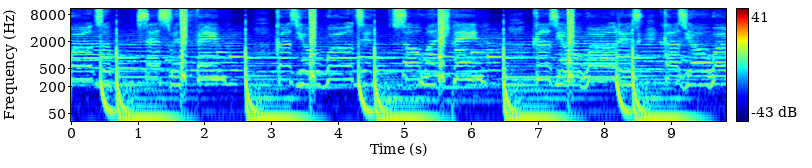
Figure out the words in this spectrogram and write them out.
world's obsessed with fame. Cause your world's in so much pain. Cause your world is, cause your world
